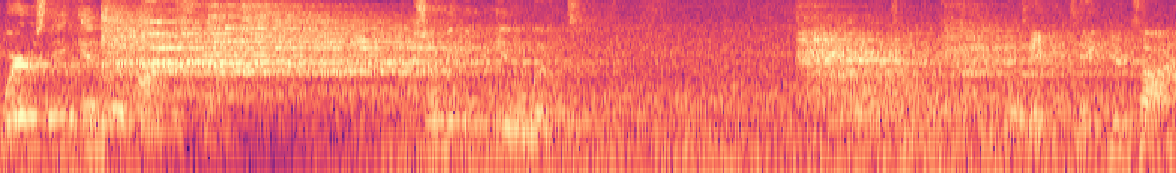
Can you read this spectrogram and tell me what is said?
Where's the inlet on this one? Show me the inlet. Take, take your time.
